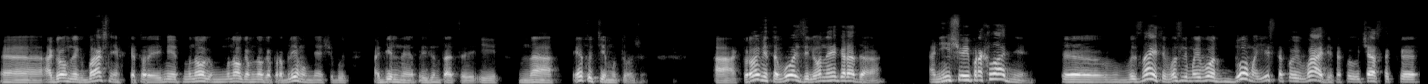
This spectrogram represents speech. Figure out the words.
Э, огромных башнях, которые имеют много-много проблем, у меня еще будет отдельная презентация и на эту тему тоже. А кроме того, зеленые города, они еще и прохладнее. Э, вы знаете, возле моего дома есть такой вади, такой участок, э,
